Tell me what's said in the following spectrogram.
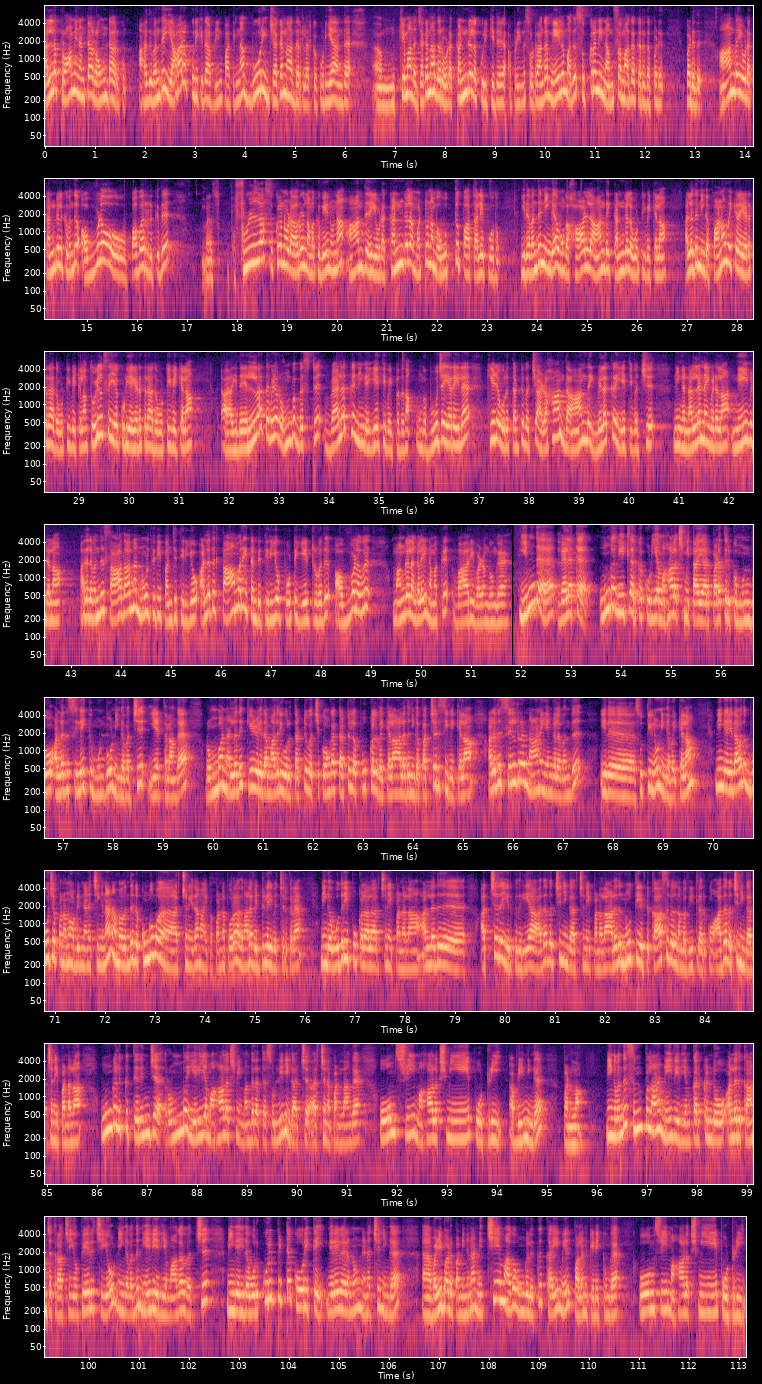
நல்ல ப்ராமினண்ட்டாக ரவுண்டாக இருக்கும். அது வந்து யாரை குறிக்குது அப்படின்னு பார்த்தீங்கன்னா பூரி ஜெகநாதரில் இருக்கக்கூடிய அந்த முக்கியமாக அந்த ஜெகநாதரோட கண்களை குறிக்குது அப்படின்னு சொல்கிறாங்க மேலும் அது சுக்கரனின் அம்சமாக கருதப்படு படுது. ஆந்தையோட கண்களுக்கு வந்து அவ்வளோ பவர் இருக்குது. ஃபுல்லாக சுக்கரனோட அருள் நமக்கு வேணும்னா ஆந்தையோட கண்களை மட்டும் நம்ம உத்து பார்த்தாலே போதும். இதை வந்து நீங்கள் உங்கள் ஹாலில் ஆந்தை கண்களை ஒட்டி வைக்கலாம். அல்லது நீங்கள் பணம் வைக்கிற இடத்துல அதை ஒட்டி வைக்கலாம். தொழில் செய்யக்கூடிய இடத்துல அதை ஒட்டி வைக்கலாம். இது எல்லாத்த விட ரொம்ப பெஸ்ட்டு விளக்கு நீங்கள் ஏற்றி வைப்பது தான் உங்கள் பூஜை அறையில் கீழே ஒரு தட்டு வச்சு அழகாக அந்த ஆந்தை விளக்கை ஏற்றி வச்சு நீங்கள் நல்லெண்ணெய் விடலாம் நெய் விடலாம். அதில் வந்து சாதாரண நூல் திரி பஞ்சு திரியோ அல்லது தாமரை தண்டு திரியோ போட்டு ஏற்றுவது அவ்வளவு மங்களங்களை நமக்கு வாரி வழங்குங்க. இந்த விளக்க உங்க வீட்டில் இருக்கக்கூடிய மகாலட்சுமி தாயார் படத்திற்கு முன்போ அல்லது சிலைக்கு முன்போ நீங்க வச்சு ஏத்தலாங்க. ரொம்ப நல்லது. கீழே இதை மாதிரி ஒரு தட்டு வச்சுக்கோங்க. தட்டுல பூக்கள் வைக்கலாம். அல்லது நீங்க பச்சரிசி வைக்கலாம். அல்லது சில்லற நாணயங்களை வந்து இது சுத்திலும் நீங்க வைக்கலாம். நீங்க ஏதாவது பூஜை பண்ணணும் அப்படின்னு நினச்சிங்கன்னா நம்ம வந்து இந்த குங்கும அர்ச்சனை தான் நான் இப்போ பண்ண போறேன். அதனால வெற்றிலை வச்சிருக்கிறேன். நீங்க உதிரி பூக்களால் அர்ச்சனை பண்ணலாம். அல்லது அச்சதை இருக்குது இல்லையா? அதை வச்சு நீங்க அர்ச்சனை பண்ணலாம். அல்லது நூத்தி எட்டு காசுகள் நம்ம வீட்டில் இருக்கும். அதை வச்சு நீங்க அர்ச்சனை பண்ணலாம். உங்களுக்கு தெரிஞ்ச ரொம்ப எளிய மகாலட்சுமி மந்திரத்தை சொல்லி நீங்க அர்ச்ச அர்ச்சனை பண்ணலாங்க. ஓம் ஸ்ரீ மகாலட்சுமியே போற்றி அப்படின்னு நீங்க பண்ணலாம். நீங்க வந்து சிம்பிளான நெய்வேதியம் கற்கண்டோ அல்லது காஞ்ச திராட்சையோ பேரிச்சையோ நீங்க வந்து நெய்வேதியமாக வச்சு நீங்க இதை ஒரு குறிப்பிட்ட கோரிக்கை நிறைவேறணும்னு நினைச்சு நீங்க வழிபாடு பண்ணீங்கன்னா நிச்சயமாக உங்களுக்கு கைமேல் பலன் கிடைக்குங்க. ஓம் ஸ்ரீ மகாலட்சுமியே போற்றி.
